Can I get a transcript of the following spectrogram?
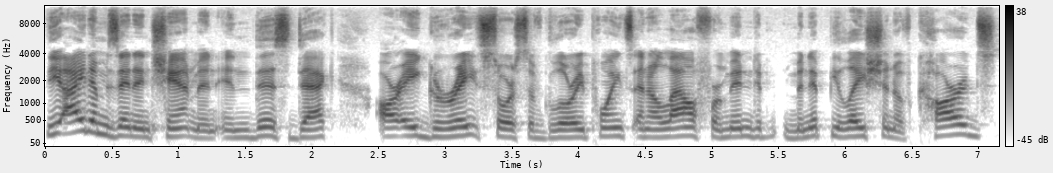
The items and enchantment in this deck are a great source of glory points and allow for manipulation of cards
